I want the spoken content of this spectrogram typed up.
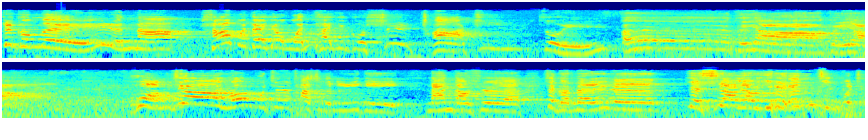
这个美人呐、少不得要问她一个失察之罪。哎，对呀，对呀，皇家原不知她是个女的，难道是这个媒人也瞎了眼睛不成？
